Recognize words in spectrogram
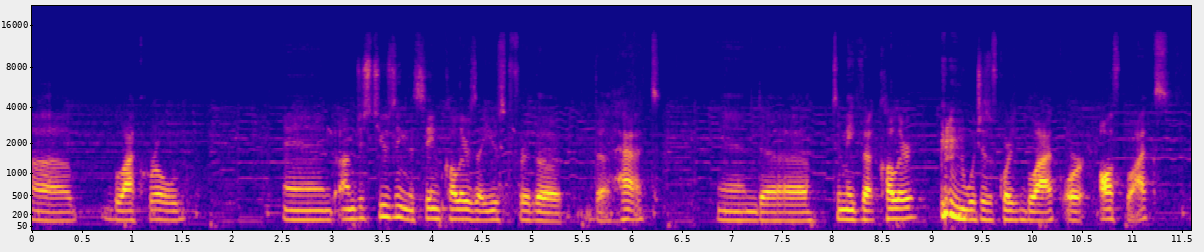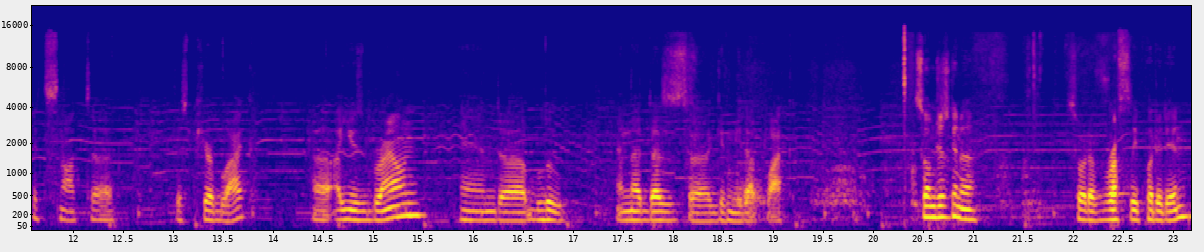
uh, black robe and I'm just using the same colors I used for the, the hat. And uh, to make that color which is of course black or off blacks it's not uh, just pure black uh, I use brown and uh, blue. And that does uh, give me that black. So I'm just gonna sort of roughly put it in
